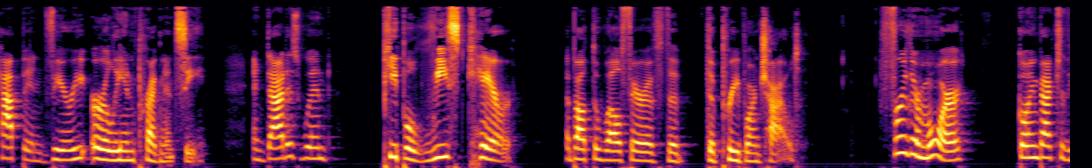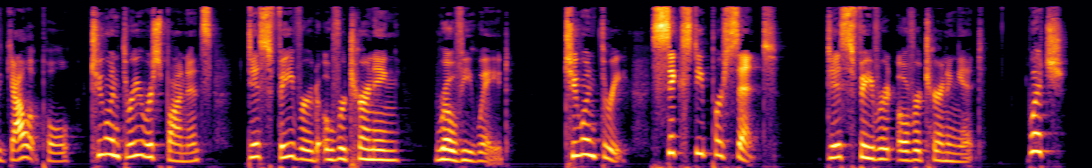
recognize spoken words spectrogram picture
happen very early in pregnancy. And that is when people least care about the welfare of the, the preborn child. Furthermore, going back to the Gallup poll, two and three respondents disfavored overturning Roe v. Wade. Two and three. 60% disfavored overturning it, which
